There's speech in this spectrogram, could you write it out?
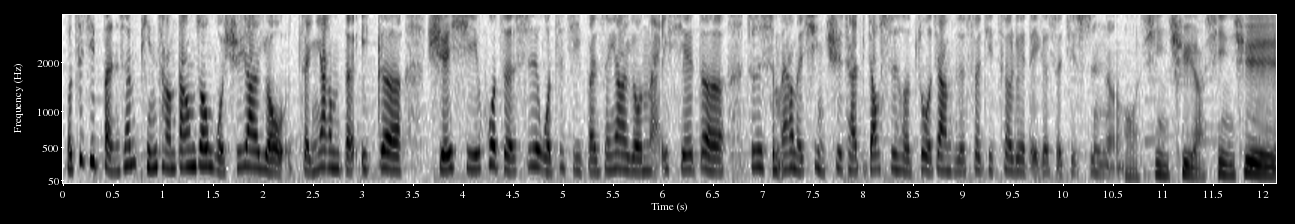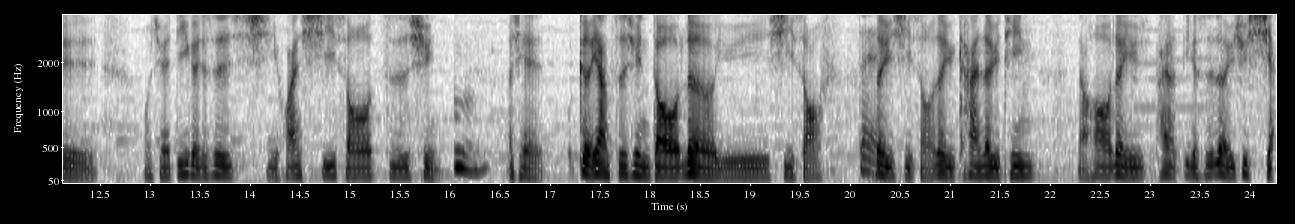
我自己本身平常当中我需要有怎样的一个学习，或者是我自己本身要有哪一些的，就是什么样的兴趣才比较适合做这样子的设计策略的一个设计师呢？哦，兴趣啊，兴趣，我觉得第一个就是喜欢吸收资讯，嗯，而且各样资讯都乐于吸收。对，乐于吸收，乐于看，乐于听，然后乐于还有一个是乐于去想，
